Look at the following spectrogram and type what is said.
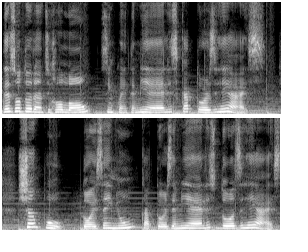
Desodorante Rolon, 50 ml, 14 reais. Shampoo 2 em 1, 14 ml, 12 reais.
